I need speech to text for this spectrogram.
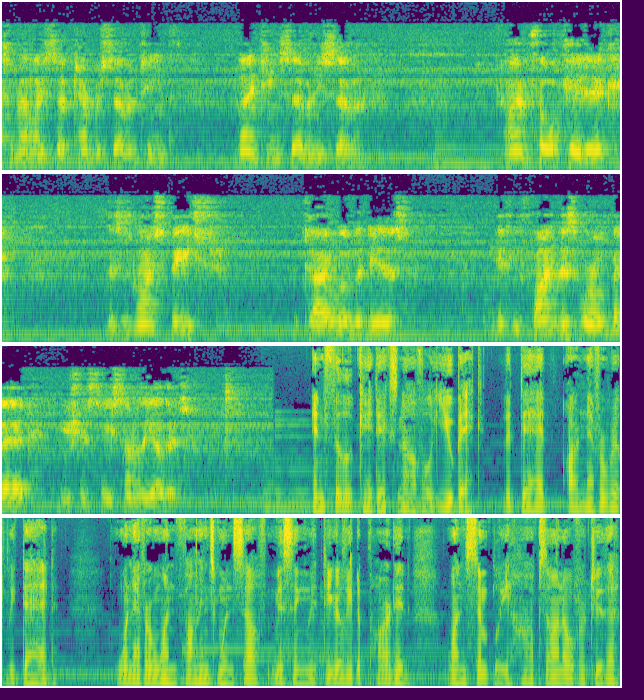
Approximately September 17, 1977. I'm Philip K. Dick. This is my speech. The title of it is If You Find This World Bad, You Should See Some of the Others. In Philip K. Dick's novel Ubik, the dead are never really dead. Whenever one finds oneself missing the dearly departed, one simply hops on over to the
